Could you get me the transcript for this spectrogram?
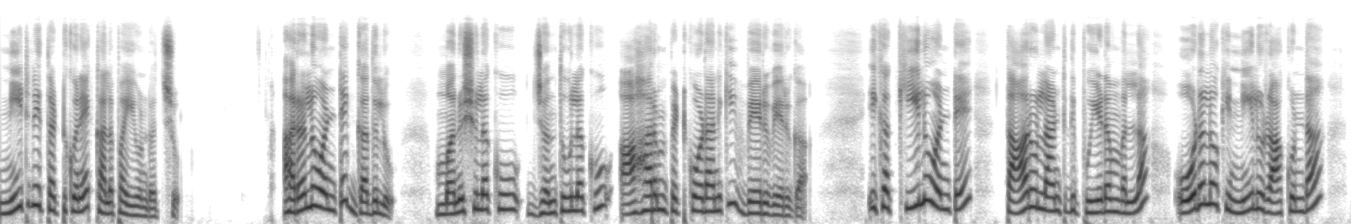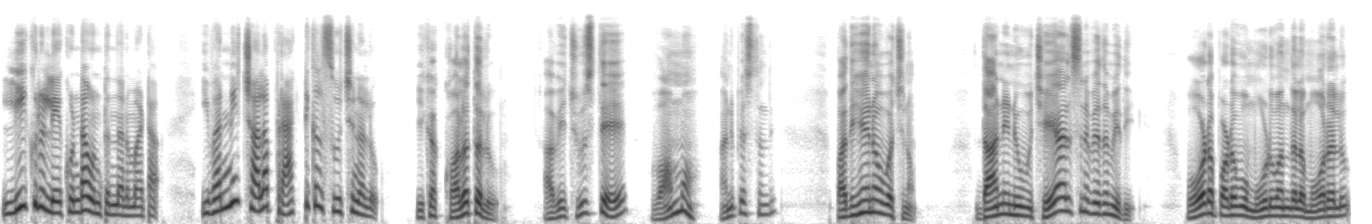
నీటిని తట్టుకునే కలప ఉండొచ్చు. అరలు అంటే గదులు. మనుషులకు జంతువులకు ఆహారం పెట్టుకోవడానికి వేరువేరుగా. ఇక కీలు అంటే తారు లాంటిది పుయ్యడం వల్ల ఓడలోకి నీళ్ళు రాకుండా లీకులు లేకుండా ఉంటుందన్నమాట. ఇవన్నీ చాలా ప్రాక్టికల్ సూచనలు. ఇక కొలతలు. అవి చూస్తే వామ్మో! అనిపిస్తుంది. పదిహేనో వచనం. దాన్ని నువ్వు చేయాల్సిన విధమిది ఓడ పొడవు మూడు వందల మోరలు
